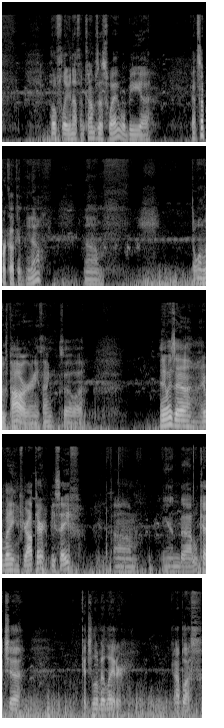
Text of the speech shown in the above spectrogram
hopefully nothing comes this way. We'll be uh, got supper cooking, you know. Um, don't want to lose power or anything. So, uh, anyways, uh, everybody, if you're out there, be safe. Um, and uh, we'll catch you catch you a little bit later. God bless.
